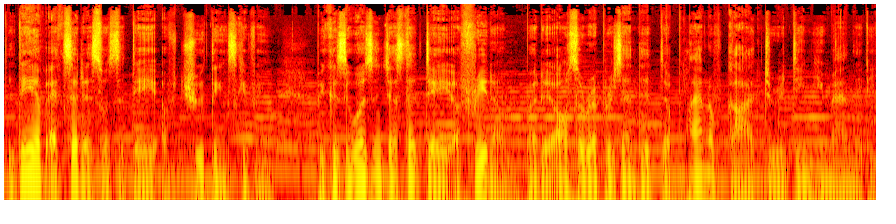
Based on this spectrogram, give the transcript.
The day of Exodus was a day of true thanksgiving because it wasn't just a day of freedom, but it also represented the plan of God to redeem humanity.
